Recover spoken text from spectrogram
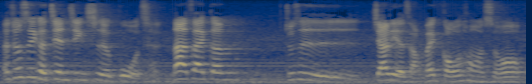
那就是一个渐进式的过程。那在跟就是家里的长辈沟通的时候，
